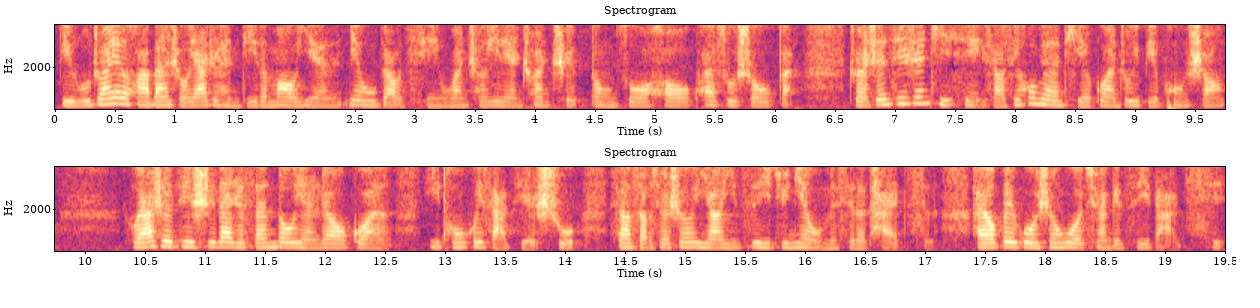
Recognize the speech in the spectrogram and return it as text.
比如专业的滑板手压着很低的帽檐，面无表情，完成一连串 trick 动作后快速收板，转身轻声提醒小心后面的铁管，注意别碰伤。涂鸦设计师带着三兜颜料罐，一通挥洒结束，像小学生一样一字一句念我们写的台词，还要背过身握拳给自己打气。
